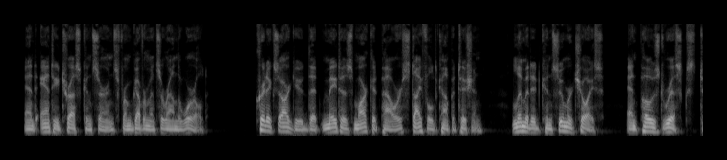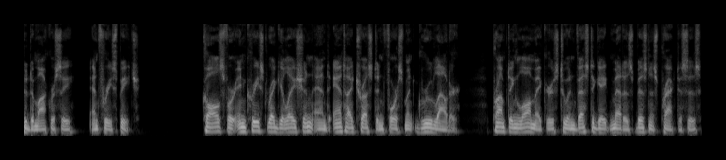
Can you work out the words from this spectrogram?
and antitrust concerns from governments around the world. Critics argued that Meta's market power stifled competition, limited consumer choice, and posed risks to democracy and free speech. Calls for increased regulation and antitrust enforcement grew louder, prompting lawmakers to investigate Meta's business practices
